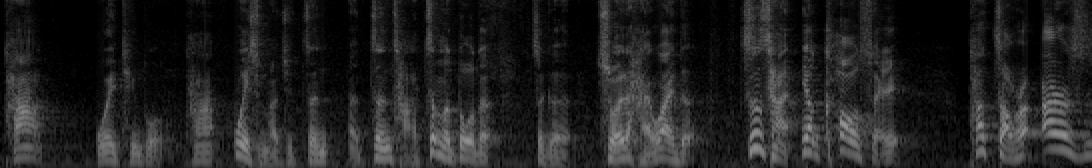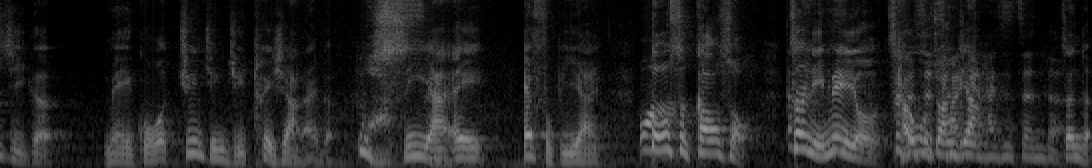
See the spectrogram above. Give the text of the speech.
他我也听过，他为什么要去侦呃侦查这么多的这个所谓的海外的资产，要靠谁？他找了二十几个美国军情局退下来的哇，CIA、FBI 都是高手，这里面有财务专家还是真的？真的。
